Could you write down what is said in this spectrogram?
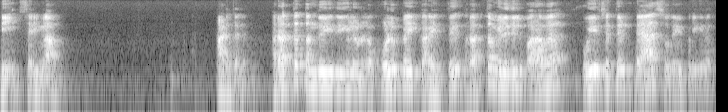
டி சரிங்களா? அடுத்தது இரத்த தந்துதிகளில் உள்ள கொழுப்பை கரைத்து ரத்தம் எளிதில் பரவ உயிர் சத்து டேஸ் உதவி புரிகிறது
